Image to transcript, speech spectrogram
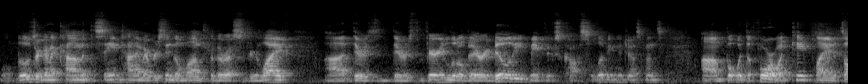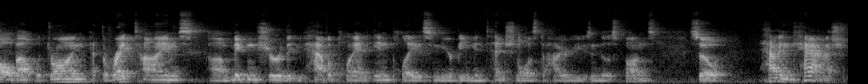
well, those are going to come at the same time every single month for the rest of your life. Uh, there's there's very little variability. Maybe there's cost of living adjustments. Um, but with the 401k plan, it's all about withdrawing at the right times, um, making sure that you have a plan in place and you're being intentional as to how you're using those funds. So having cash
